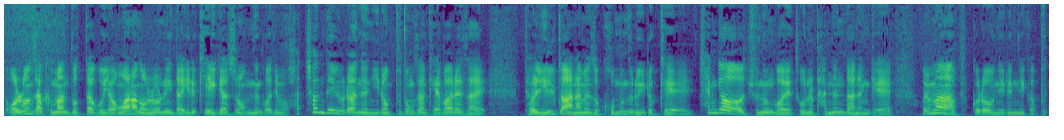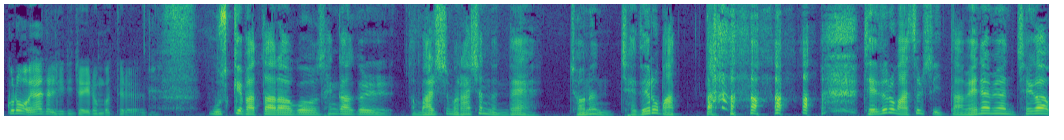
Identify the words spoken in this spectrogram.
언론사 그만뒀다고 영원한 언론이다 이렇게 얘기할 수는 없는 거지 뭐 화천대유라는 이런 부동산 개발회사에 별 일도 안 하면서 고문으로 이렇게 챙겨주는 거에 돈을 받는다는 게 얼마나 부끄러운 일입니까? 부끄러워해야 될 일이죠 이런 것들은. 우습게 봤다라고 생각을 말씀을 하셨는데 저는 제대로 봤 다. 제대로 봤을 수 있다. 왜냐하면 제가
